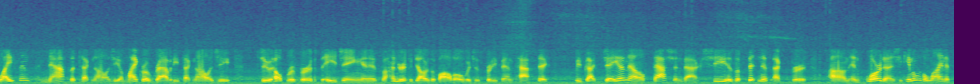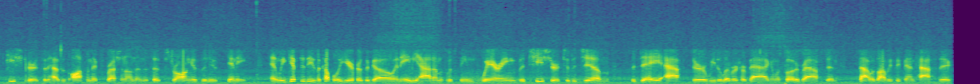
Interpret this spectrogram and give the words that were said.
licensed NASA technology, a microgravity technology, to help reverse aging, and it's $150 a bottle, which is pretty fantastic. We've got JNL Fashion Back. She is a fitness expert um, in Florida, and she came up with a line of T-shirts that has this awesome expression on them that says "Strong is the new skinny." And we gifted these a couple of years ago, and Amy Adams was seen wearing the T-shirt to the gym the day after we delivered her bag and was photographed, and that was obviously fantastic.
